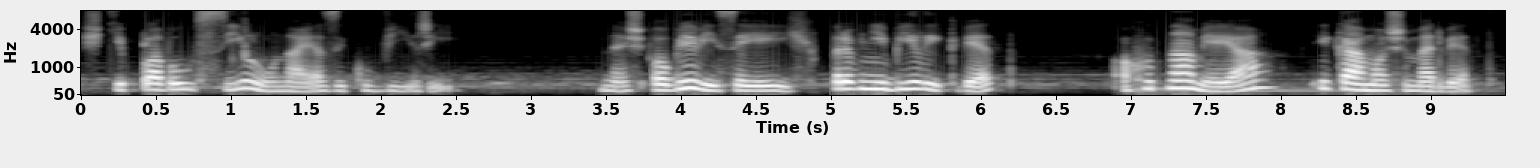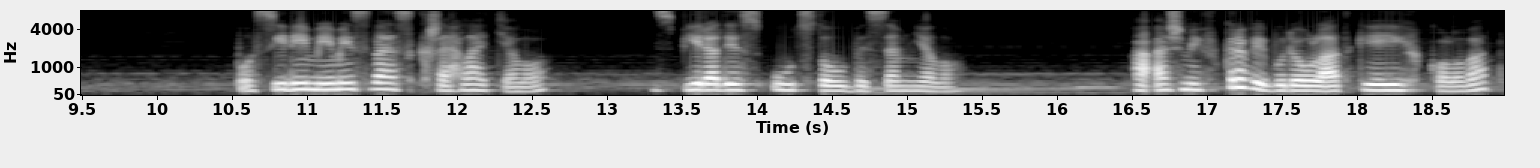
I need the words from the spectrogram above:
štiplavou sílu na jazyku víří. Než objeví se jejich první bílý květ, ochutnám je já i kámoš medvěd. Posílím jimi své skřehlé tělo, sbírat je s úctou by se mělo. A až mi v krvi budou látky jejich kolovat,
